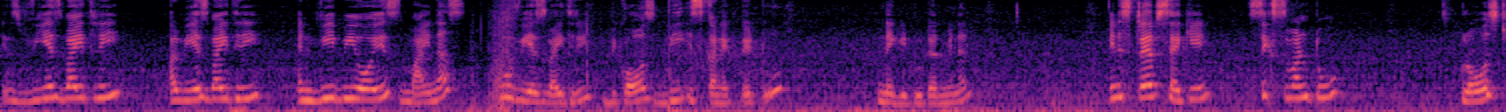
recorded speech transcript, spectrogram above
is Vs by 3 or Vs by 3 and VBO is minus 2 Vs by 3 because B is connected to negative terminal. In step second 612 closed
